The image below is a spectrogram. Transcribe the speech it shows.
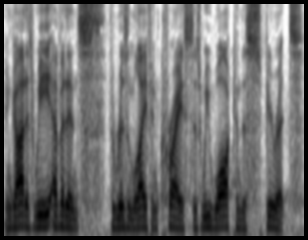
And God, as we evidence the risen life in Christ, as we walk in the Spirit,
